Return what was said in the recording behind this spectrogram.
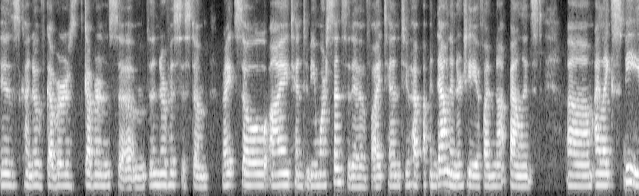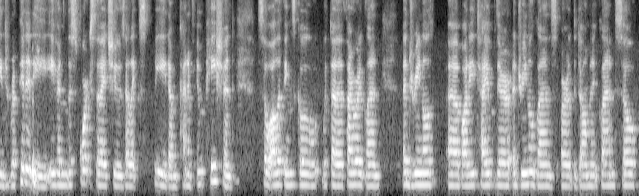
is kind of governs governs um, the nervous system right? So i tend to be more sensitive. I tend to have up and down energy if i'm not balanced. Um, i like speed rapidity even the sports that i choose i like speed. I'm kind of impatient. So all the things go with the thyroid gland. Adrenal uh, body type their adrenal glands are the dominant gland so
